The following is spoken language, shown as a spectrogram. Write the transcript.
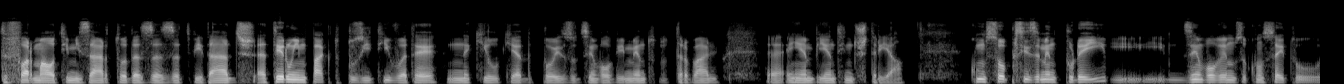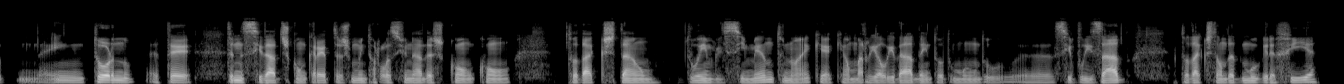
de forma a otimizar todas as atividades, a ter um impacto positivo até naquilo que é depois o desenvolvimento do trabalho uh, em ambiente industrial começou precisamente por aí e desenvolvemos o conceito em torno até de necessidades concretas muito relacionadas com, com toda a questão do envelhecimento, não é? Que, é? que é uma realidade em todo o mundo uh, civilizado, toda a questão da demografia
